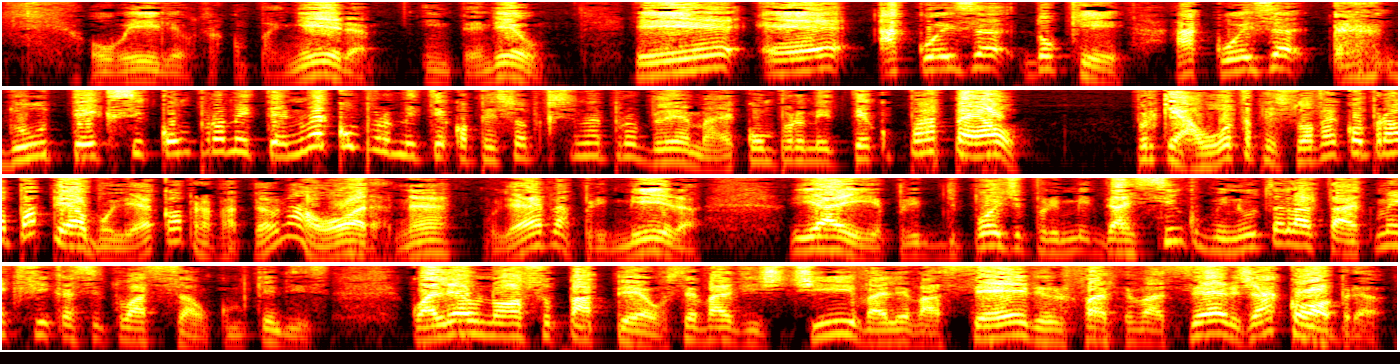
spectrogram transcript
ou ele outra companheira, entendeu? E é a coisa do quê? A coisa do ter que se comprometer. Não é comprometer com a pessoa, porque isso não é problema. É comprometer com o papel. Porque a outra pessoa vai comprar o papel. Mulher compra papel na hora, né? Mulher é a primeira. E aí, depois de das cinco minutos, ela tá. Como é que fica a situação? Como quem diz? Qual é o nosso papel? Você vai vestir, vai levar sério, vai levar a sério? Já cobra.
